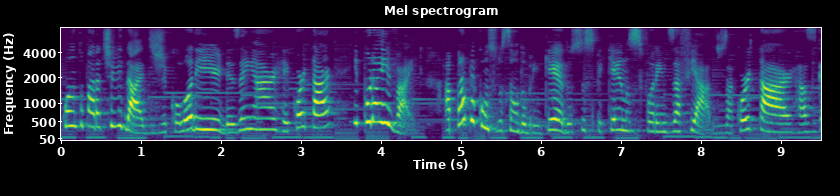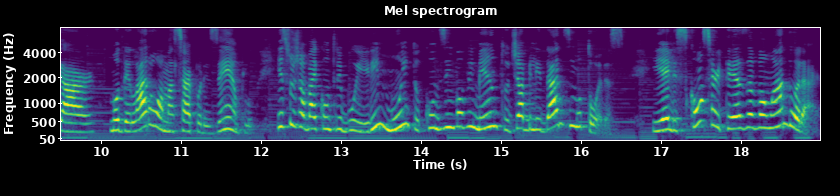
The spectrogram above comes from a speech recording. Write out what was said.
quanto para atividades de colorir, desenhar, recortar e por aí vai. A própria construção do brinquedo, se os pequenos forem desafiados a cortar, rasgar, modelar ou amassar, por exemplo, isso já vai contribuir e muito com o desenvolvimento de habilidades motoras. E eles com certeza vão adorar.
